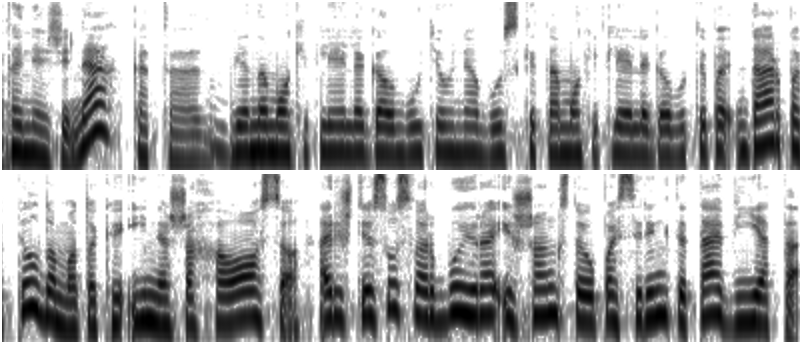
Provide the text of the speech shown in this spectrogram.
ta nežinia, kad viena mokyklėlė galbūt jau nebus, kita mokyklėlė galbūt taip pat dar papildomo tokio įneša chaoso. Ar iš tiesų svarbu yra iš anksto jau pasirinkti tą vietą?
